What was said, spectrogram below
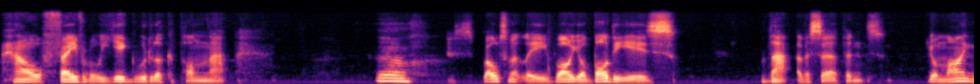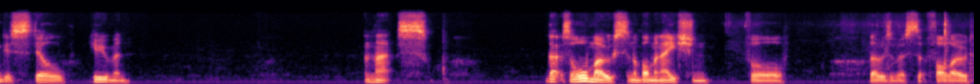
how favourable Yig would look upon that. Oh, Ultimately, while your body is that of a serpent, your mind is still human, and that's that's almost an abomination for those of us that followed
